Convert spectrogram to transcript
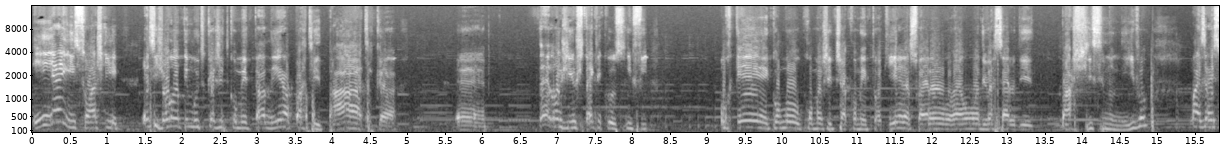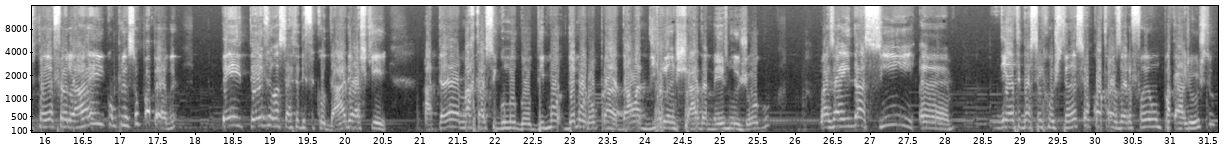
E é isso, eu acho que esse jogo não tem muito que a gente comentar, nem a parte tática, é, elogios técnicos, enfim. Porque, como, como a gente já comentou aqui, era só era, era um adversário de baixíssimo nível, mas a Espanha foi lá e cumpriu seu papel, né? Tem, teve uma certa dificuldade, eu acho que até marcar o segundo gol demorou para dar uma deslanchada mesmo no jogo, mas ainda assim, é, diante da circunstância, o 4x0 foi um placar justo.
